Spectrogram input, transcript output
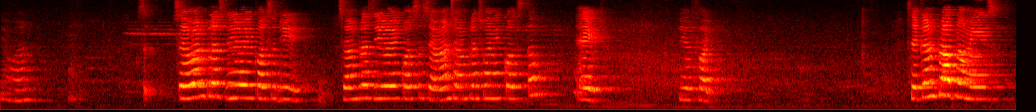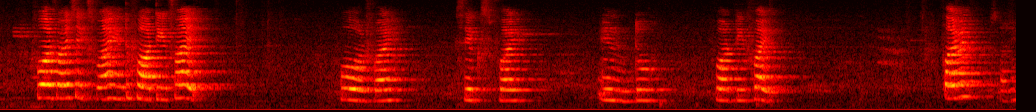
Here 1. Se- 7 plus 0 equals to D. 7 plus 0 equals to 7. 7 plus 1 equals to 8. Here 5. Second problem is 4, 5, 6, 5 into 45. 4, 5, 6, 5 into 45. 5 in, sorry.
